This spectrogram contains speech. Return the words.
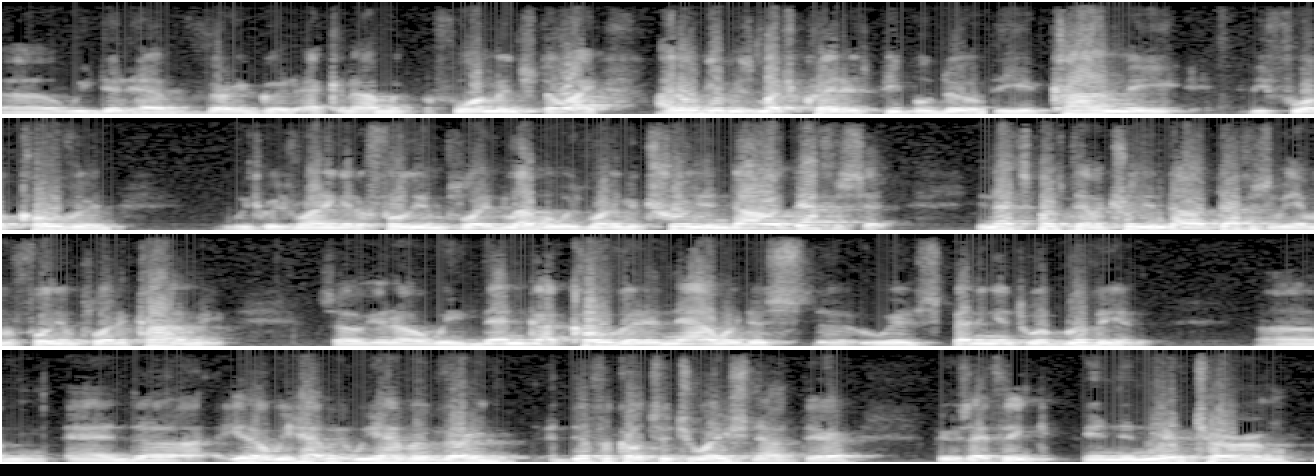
Uh, we did have very good economic performance, though I, I don't give him as much credit as people do. The economy before COVID, which was running at a fully employed level, was running a trillion dollar deficit. You're not supposed to have a trillion dollar deficit when you have a fully employed economy. So you know, we then got COVID, and now we're just uh, we're spending into oblivion. Um, and uh, you know, we have we have a very difficult situation out there because I think in the near term,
